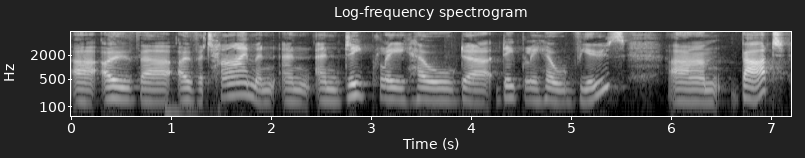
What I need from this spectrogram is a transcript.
uh, over over time and, and, and deeply held uh, deeply held views. Um, but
